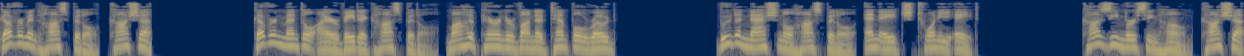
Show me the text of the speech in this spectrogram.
Government Hospital, Kasha Governmental Ayurvedic Hospital, Mahaparinirvana Temple Road Buddha National Hospital, NH28 Kazi Nursing Home, Kasha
